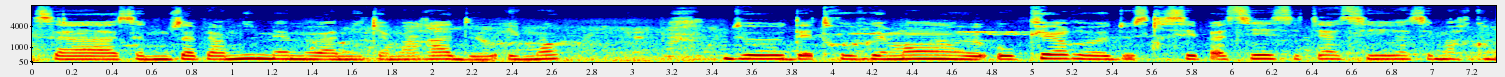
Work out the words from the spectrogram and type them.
Ça, ça nous a permis, même à mes camarades et moi, de d'être vraiment euh, au cœur de ce qui s'est passé. C'était assez, assez marquant.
